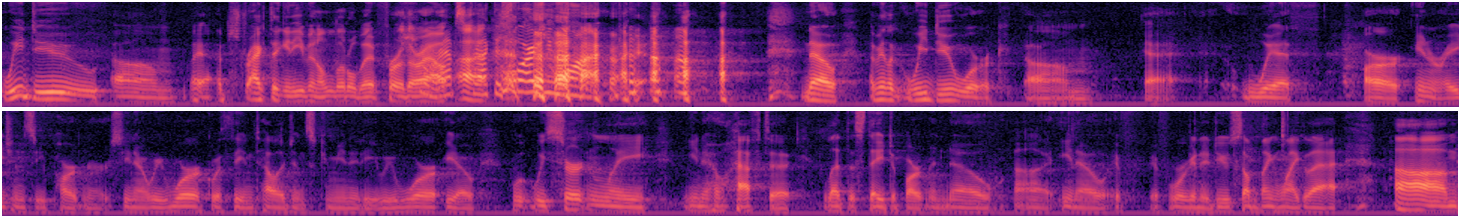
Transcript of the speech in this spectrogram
we do, um, abstracting it even a little bit further sure, out. abstract uh, as far as you want. no, I mean, look, we do work um, uh, with our interagency partners. You know, we work with the intelligence community. We work, you know, we, we certainly, you know, have to let the State Department know, uh, you know, if, if we're going to do something like that. Um,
